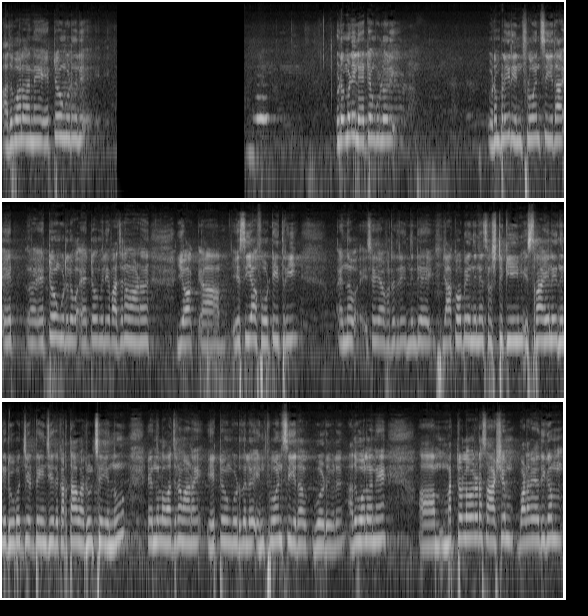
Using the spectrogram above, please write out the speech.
അതുപോലെ തന്നെ ഏറ്റവും കൂടുതൽ ഉടമ്പടിയിൽ ഏറ്റവും കൂടുതൽ ഉടമ്പടിയിൽ ഇൻഫ്ലുവൻസ് ചെയ്ത ഏറ്റവും കൂടുതൽ ഏറ്റവും വലിയ വചനമാണ് യോ എസിയ ഫോർട്ടി ത്രീ എന്ന് എസിയ ഫോർട്ടി ത്രീ നിന്റെ യാക്കോബെ നിന്നെ സൃഷ്ടിക്കുകയും ഇസ്രായേലെ നിന്നെ രൂപപ്പെടുത്തുകയും ചെയ്ത് കർത്താവ് അരുൾ ചെയ്യുന്നു എന്നുള്ള വചനമാണ് ഏറ്റവും കൂടുതൽ ഇൻഫ്ലുവൻസ് ചെയ്ത വേർഡുകൾ അതുപോലെ തന്നെ മറ്റുള്ളവരുടെ സാക്ഷ്യം വളരെയധികം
